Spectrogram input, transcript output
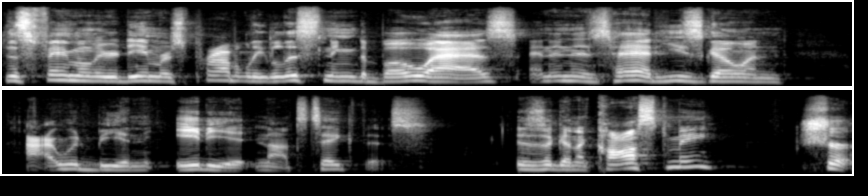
this family redeemer is probably listening to Boaz, and in his head, he's going, I would be an idiot not to take this. Is it going to cost me? Sure.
